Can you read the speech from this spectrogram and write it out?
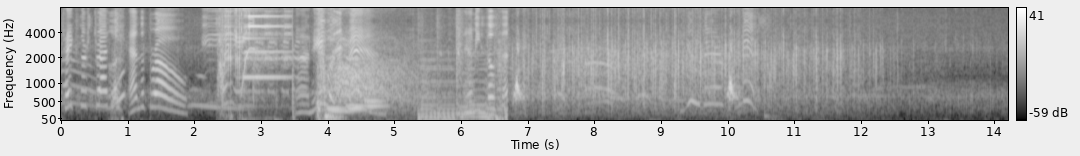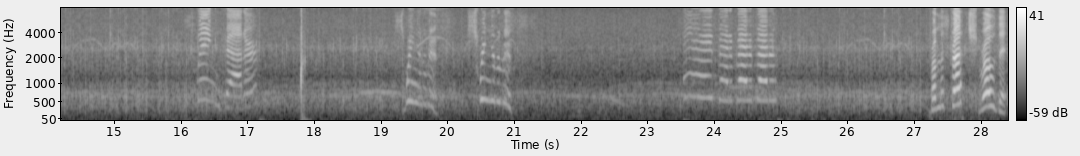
Takes their stretch and the throw. Swinging. And he was a man. Sammy Sosa. You there, miss. Swing, batter. Swing and a miss. Swing and a miss. Hey, batter, batter, batter. From the stretch, throws it.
